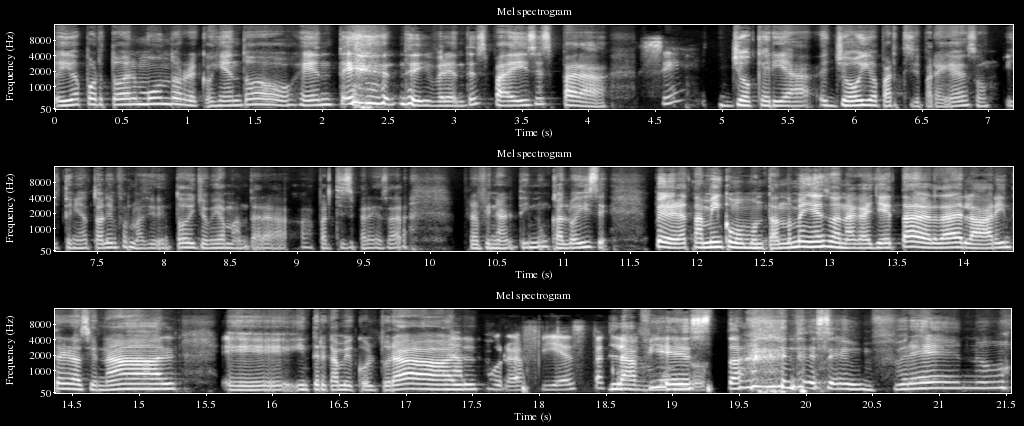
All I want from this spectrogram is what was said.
iba por todo el mundo recogiendo gente de diferentes países para, Sí. yo quería, yo iba a participar en eso y tenía toda la información y todo y yo me iba a mandar a, a participar en esa, pero al final y nunca lo hice, pero era también como montándome en eso, en la galleta, ¿verdad? De la área internacional, eh, intercambio La cultural, pura fiesta la fiesta, desenfreno,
